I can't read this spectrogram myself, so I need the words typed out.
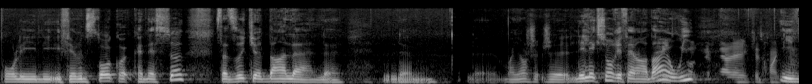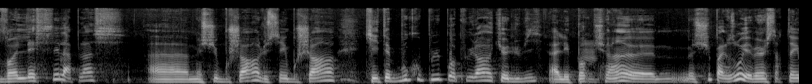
pour les, les férus d'histoire connaissent ça, c'est-à-dire que dans la, l'élection référendaire, oui, il va laisser la place à M. Bouchard, Lucien Bouchard, qui était beaucoup plus populaire que lui à l'époque. Hmm. Hein. Euh, M. Parizeau, il avait un certain...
